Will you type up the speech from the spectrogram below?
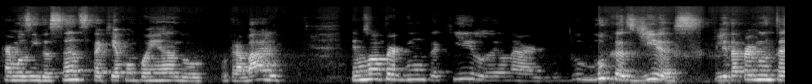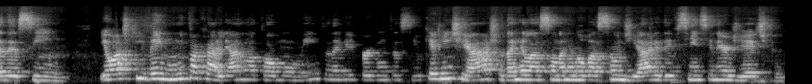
Carmozinda Santos, está aqui acompanhando o trabalho. Temos uma pergunta aqui, Leonardo, do Lucas Dias. Ele está perguntando assim: e eu acho que vem muito a calhar no atual momento, né? Que ele pergunta assim: o que a gente acha da relação da renovação diária e da eficiência energética?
